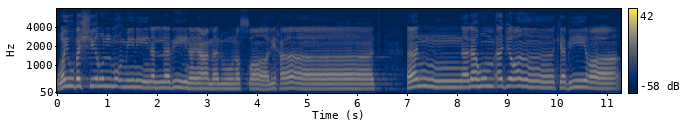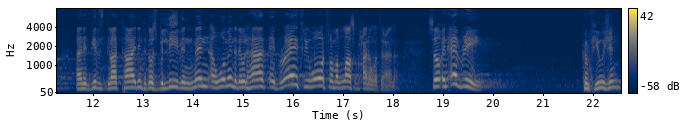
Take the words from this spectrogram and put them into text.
ويبشر المؤمنين الذين يعملون الصالحات أن لهم أجرا كبيرا and it gives glad tidings to those believing men and women that they will have a great reward from Allah subhanahu wa ta'ala. So in every confusion,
